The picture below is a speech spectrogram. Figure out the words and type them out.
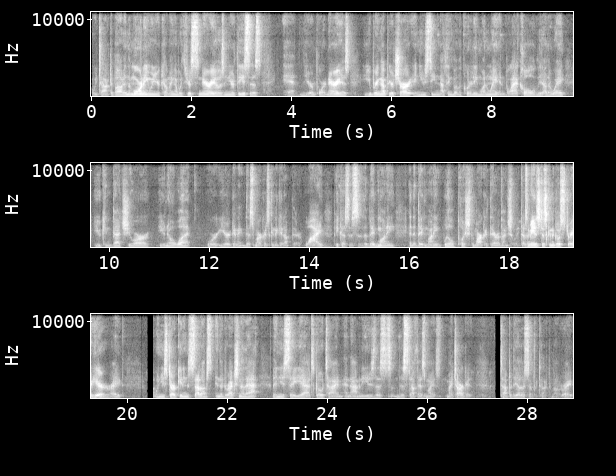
We talked about in the morning when you're coming up with your scenarios and your thesis and your important areas. You bring up your chart and you see nothing but liquidity one way and black hole the other way. You can bet your, you know what, where you're gonna, this market's gonna get up there. Why? Because this is the big money, and the big money will push the market there eventually. Doesn't mean it's just gonna go straight here, right? when you start getting setups in the direction of that, then you say, yeah, it's go time, and I'm going to use this this stuff as my my target, top of the other stuff we talked about, right?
